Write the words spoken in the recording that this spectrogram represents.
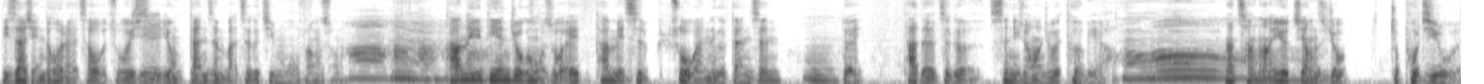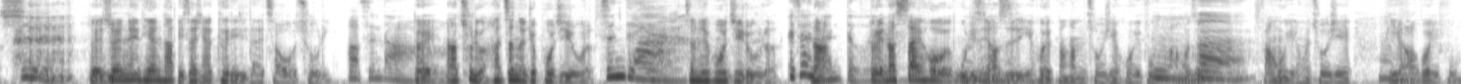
比赛前都会来找我做一些用干针把这个筋膜放松。啊，他那一天就跟我说，哎，他每次做完那个干针，嗯。对他的这个身体状况就会特别好。哦，那常常又这样子就就破纪录了。是 对，所以那天他比赛前还特地来找我处理。哦，真的啊，对，然后处理完他真的就破纪录了，真的哇耶，真的就破纪录了。哎，这很那难得耶，对，那赛后物理治疗师也会帮他们做一些恢复嘛，嗯或者嗯防护员会做一些疲劳恢复。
